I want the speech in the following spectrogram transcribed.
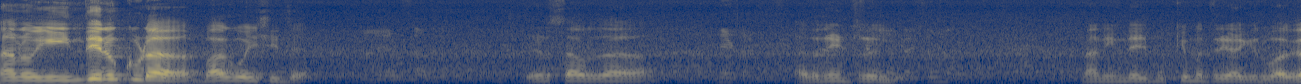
ನಾನು ಈ ಹಿಂದೆನೂ ಕೂಡ ಭಾಗವಹಿಸಿದ್ದೆ. ಎರಡು ಸಾವಿರದ ಹದಿನೆಂಟರಲ್ಲಿ ನಾನು ಹಿಂದೆ ಮುಖ್ಯಮಂತ್ರಿಯಾಗಿರುವಾಗ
